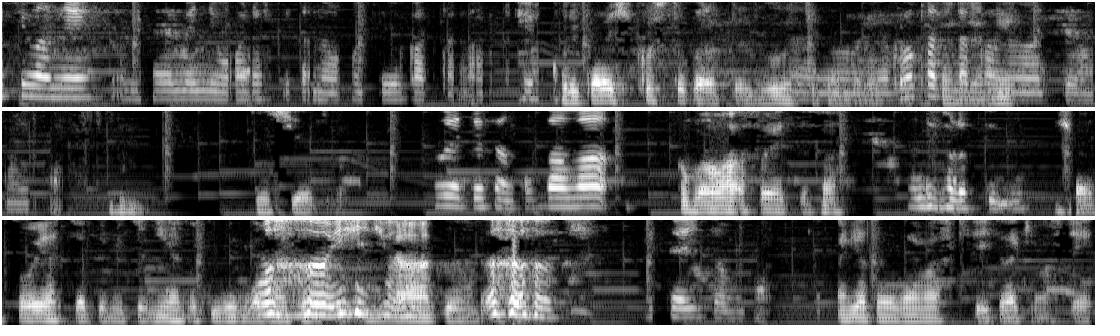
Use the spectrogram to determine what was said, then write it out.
越しはね、あの早めに終わらせてたのは本当良かったなって。これから引っ越しとかだったらどうなってたんだろうかってやばかったか。なって思います。うん。どうしようとか。そうやっちゃさん、こんばんは。こんばんは、そうやっちゃさん。いなんで笑ってんの？や、そうやっちゃってめっちゃ宮崎弁だなって。いいじゃんなーって思って。めっちゃいいと思った。あありがとうございます。来ていただきまして。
